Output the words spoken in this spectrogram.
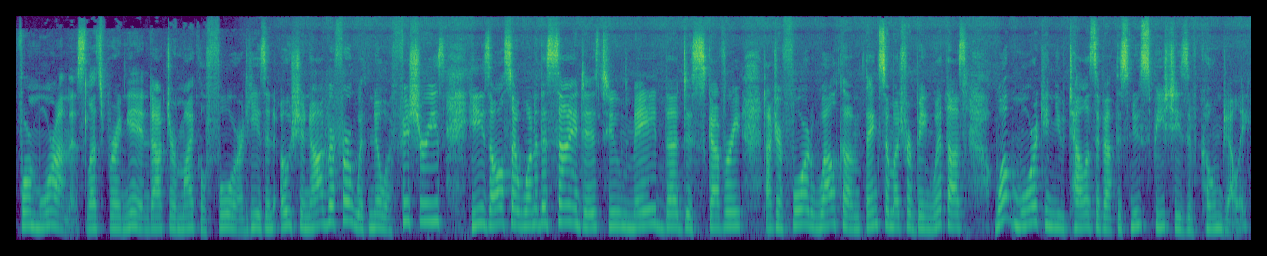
For more on this, let's bring in Dr. Michael Ford. He is an oceanographer with NOAA Fisheries. He's also one of the scientists who made the discovery. Dr. Ford, welcome. Thanks so much for being with us. What more can you tell us about this new species of comb jelly?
